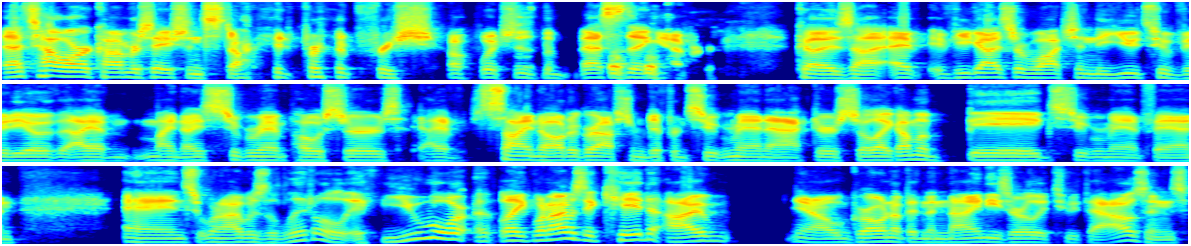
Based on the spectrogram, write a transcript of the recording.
that's how our conversation started for the pre-show, which is the best thing ever. Because uh, if you guys are watching the YouTube video, I have my nice Superman posters. I have signed autographs from different Superman actors. So like I'm a big Superman fan. And when I was little, if you were like when I was a kid, I you know, growing up in the 90s, early 2000s,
